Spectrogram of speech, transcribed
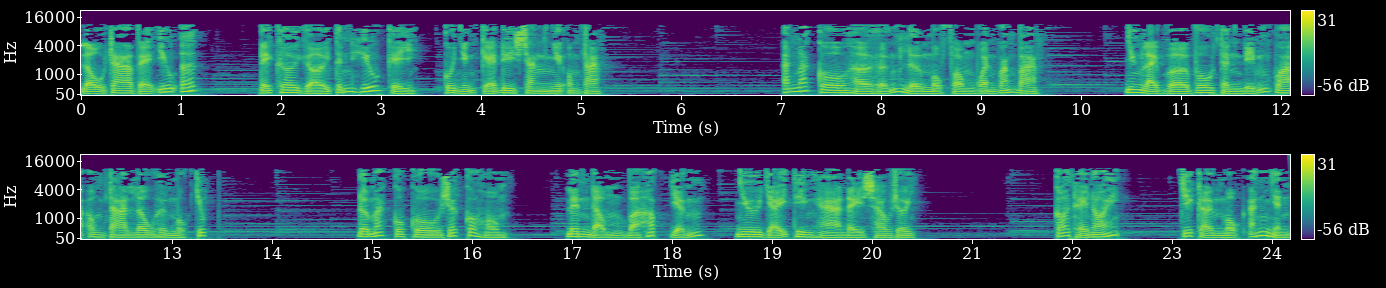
Lộ ra vẻ yếu ớt Để khơi gợi tính hiếu kỳ Của những kẻ đi săn như ông ta. Ánh mắt cô hờ hững lượn một vòng quanh quán bar, Nhưng lại vờ vô tình điểm qua ông ta lâu hơn một chút. Đôi mắt của cô rất có hồn, Linh động và hấp dẫn Như dãy thiên hà đầy sao rơi. Có thể nói, Chỉ cần một ánh nhìn,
